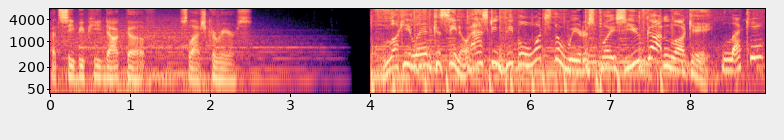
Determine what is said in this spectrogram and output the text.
at cbp.gov/careers. Lucky Land Casino asking people, "What's the weirdest place you've gotten lucky?" Lucky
